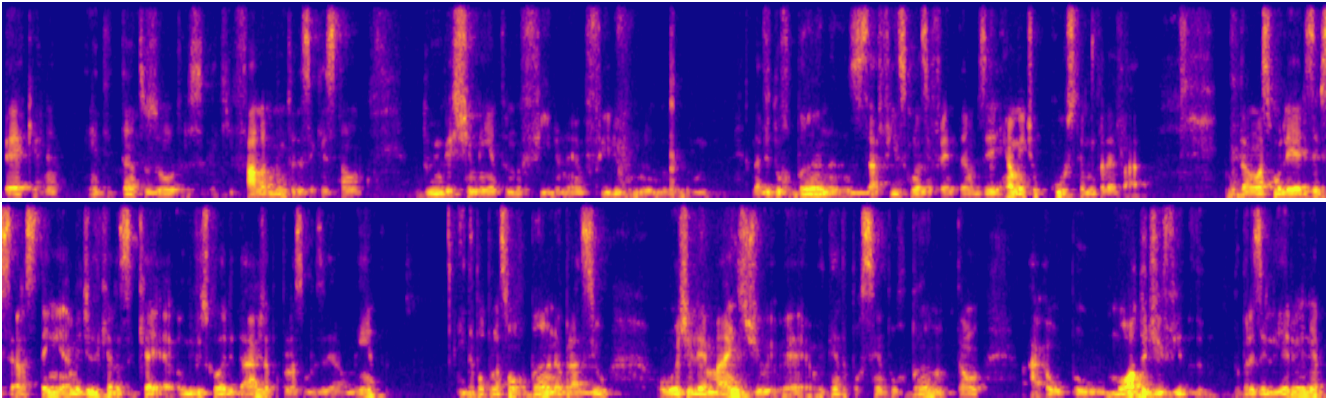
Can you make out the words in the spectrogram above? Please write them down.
Becker, né, entre tantos outros, que fala muito dessa questão do investimento no filho, né? O filho no, no, na vida urbana, nos desafios que nós enfrentamos, e realmente o custo é muito elevado. Então, as mulheres, eles, elas têm, à medida que, elas, que o nível de escolaridade da população brasileira aumenta, e da população urbana, né? O Brasil hoje ele é mais de é, 80% urbano, então a, o, o, modo de vida do, do, brasileiro ele é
